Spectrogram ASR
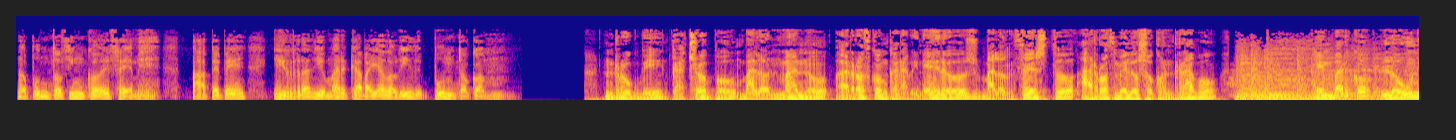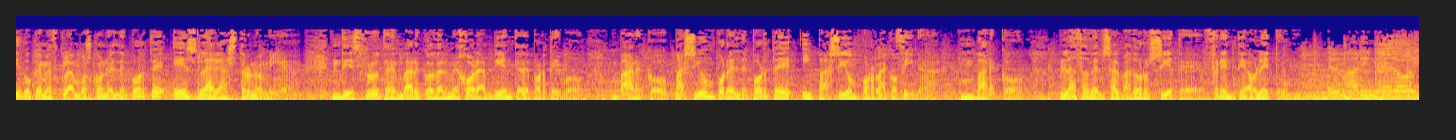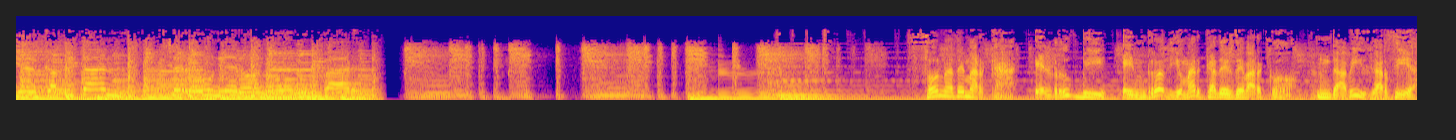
1.5 FM, app y radiomarcavalladolid.com. Rugby, cachopo, balonmano, arroz con carabineros, baloncesto, arroz meloso con rabo. En Barco, lo único que mezclamos con el deporte es la gastronomía. Disfruta en Barco del mejor ambiente deportivo. Barco, pasión por el deporte y pasión por la cocina. Barco, Plaza del Salvador 7, frente a Oletum. El marinero y el capitán se reunieron en un bar. Zona de Marca, el rugby en Radio Marca desde Barco. David García.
